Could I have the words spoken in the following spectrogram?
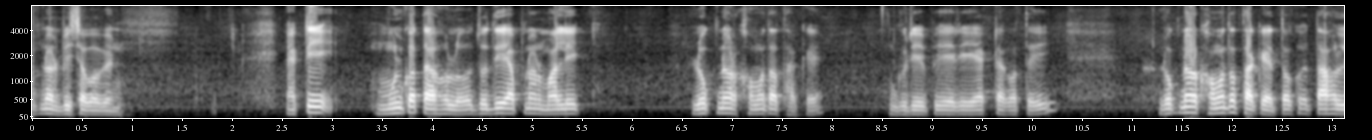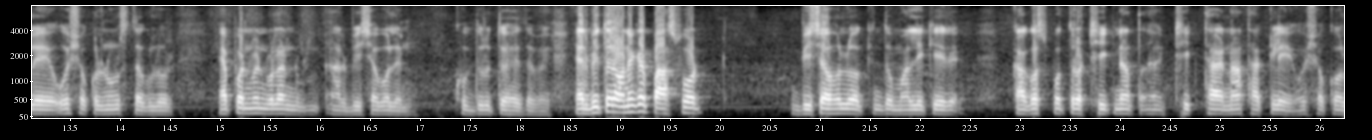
আপনার ভিসা পাবেন। একটি মূল কথা হলো, যদি আপনার মালিক লোক নেওয়ার ক্ষমতা থাকে। ঘুরিয়ে ফিরিয়ে একটা কথাই, লোক নেওয়ার ক্ষমতা থাকে তখন তাহলে ওই সকল নুস্তাগুলোর অ্যাপয়েন্টমেন্ট বলেন আর ভিসা বলেন খুব দ্রুত হয়ে যাবে। এর ভিতরে অনেকের পাসপোর্ট ভিসা হলো কিন্তু মালিকের কাগজপত্র ঠিক না ঠিক না থাকলে ওই সকল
